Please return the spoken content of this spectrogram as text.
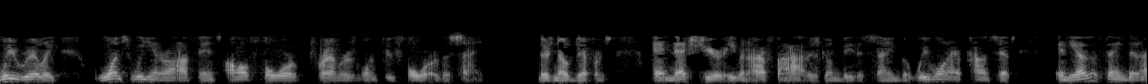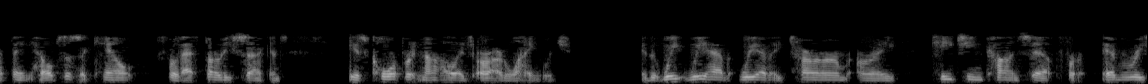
we really, once we enter offense, all four parameters, one through four, are the same. There's no difference. And next year, even our five is going to be the same, but we want our concepts. And the other thing that I think helps us account for that 30 seconds is corporate knowledge or our language. We, we have, we have a term or a teaching concept for every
